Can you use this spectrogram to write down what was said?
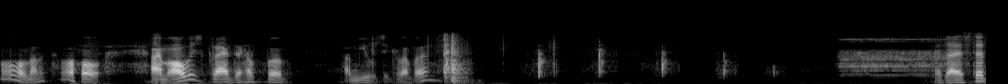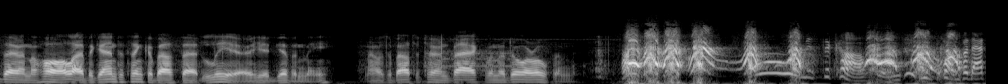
all, not at all. I'm always glad to help a, a music lover. As I stood there in the hall, I began to think about that leer he had given me. And I was about to turn back when the door opened. Oh, Mr. Carlson, you've come for that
